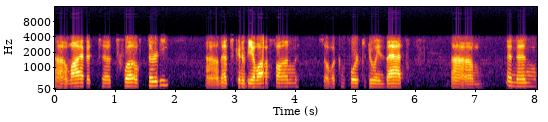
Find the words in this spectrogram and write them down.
uh, live at uh, 12:30. Uh, that's going to be a lot of fun. So looking forward to doing that. Um, and then,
